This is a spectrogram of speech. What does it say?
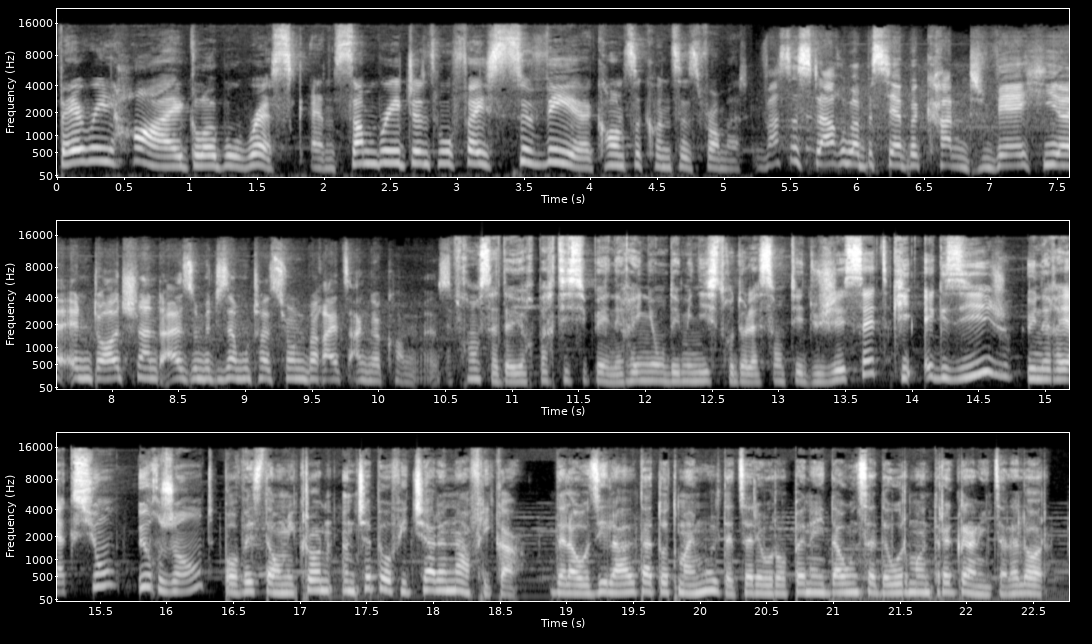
very high global risk, and some regions will face severe consequences from it. Was ist darüber bisher bekannt, wer hier in Deutschland also mit dieser Mutation bereits angekommen ist? La France a d'ailleurs participé à une réunion des ministres de la Santé du G7 qui exige une réaction urgente. Povestea Omicron începe oficial în Africa. De la o zi la alta, tot mai multe țări europene îi dau însă de urmă între granițele lor.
